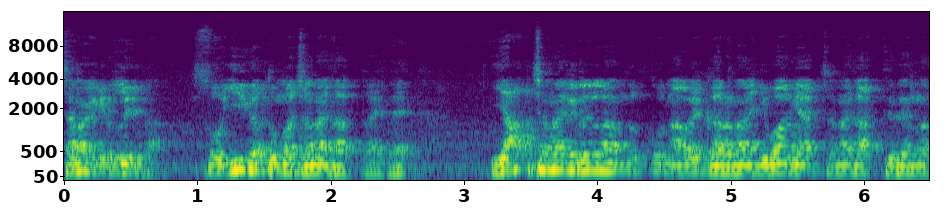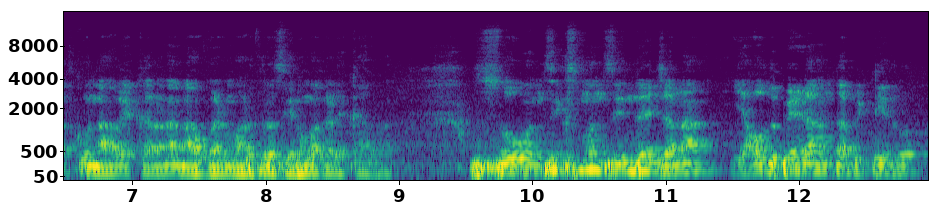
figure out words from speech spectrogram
ಚೆನ್ನಾಗಿರಲಿಲ್ಲ. ಸೊ ಈಗ ತುಂಬ ಚೆನ್ನಾಗಿ ಆಗ್ತಾ ಇದೆ. ಯಾಕೆ ಚೆನ್ನಾಗಿರಲಿಲ್ಲ ಅನ್ನೋದಕ್ಕೂ ನಾವೇ ಕಾರಣ. ಇವಾಗ ಯಾಕೆ ಚೆನ್ನಾಗಿ ಆಗ್ತಿದೆ ಅನ್ನೋದಕ್ಕೂ ನಾವೇ ಕಾರಣ. ನಾವುಗಳು ಮಾಡ್ತಿರೋ ಸಿನಿಮಾಗಳೇ ಕಾರಣ. ಸೊ ಒಂದು ಸಿಕ್ಸ್ ಮಂತ್ಸ್ ಹಿಂದೆ ಜನ ಯಾವುದು ಬೇಡ ಅಂತ ಬಿಟ್ಟಿದ್ರು.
